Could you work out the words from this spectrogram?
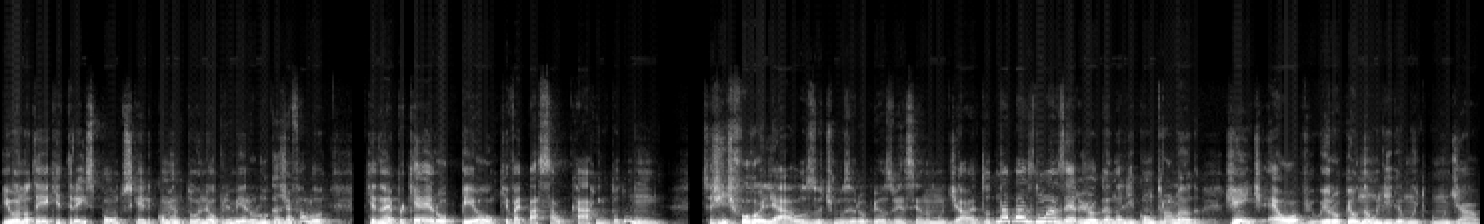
e eu anotei aqui três pontos que ele comentou, né? O primeiro, o Lucas já falou, que não é porque é europeu que vai passar o carro em todo mundo. Se a gente for olhar os últimos europeus vencendo o Mundial, é tudo na base de 1x0 jogando ali, controlando. Gente, é óbvio, o europeu não liga muito pro Mundial.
